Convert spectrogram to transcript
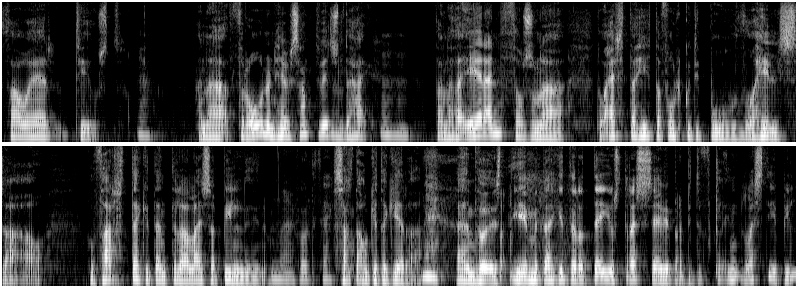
þá er 10.000 Já. þannig að þróunum hefur samt verið svolítið hæg. Þannig að það er ennþá svona þú ert að hitta fólk út í búð og hilsa og þú þarft ekkit endilega að læsa bílniðinum samt ágætt að gera en þú veist, ég myndi ekki vera deyja og stressi ef ég bara býtu, læsti ég bíl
